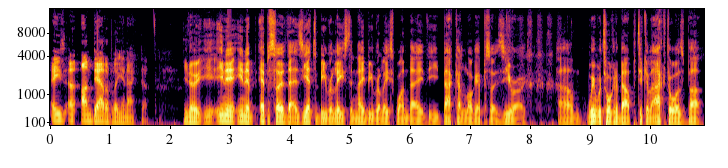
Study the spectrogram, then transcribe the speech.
he's uh, undoubtedly an actor. You know, in a in an episode that is yet to be released and may be released one day, the back catalogue episode zero, um, we were talking about particular actors, but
